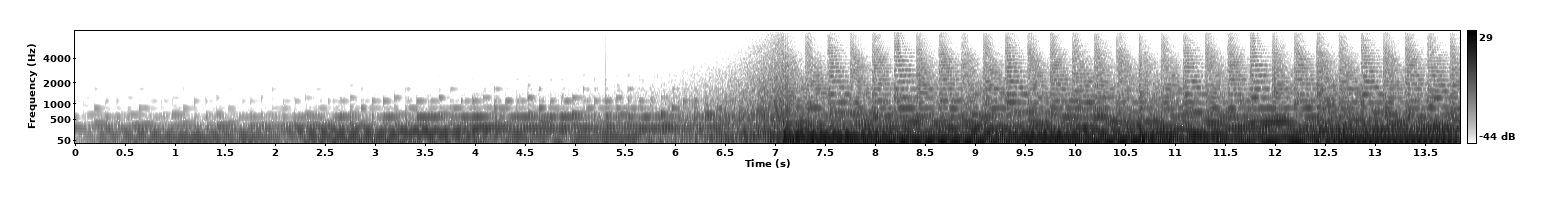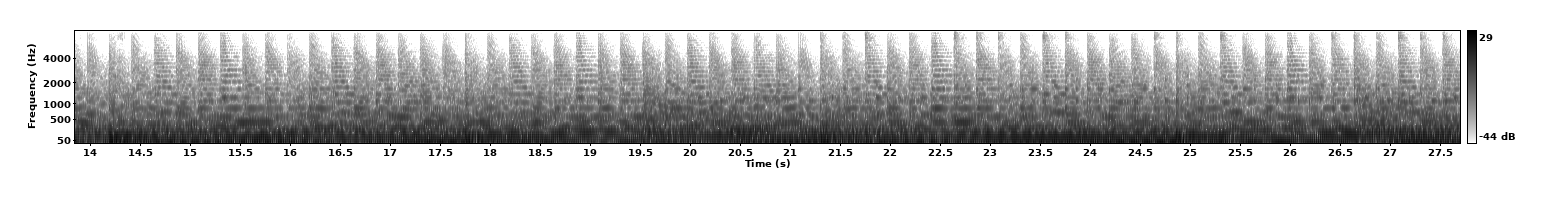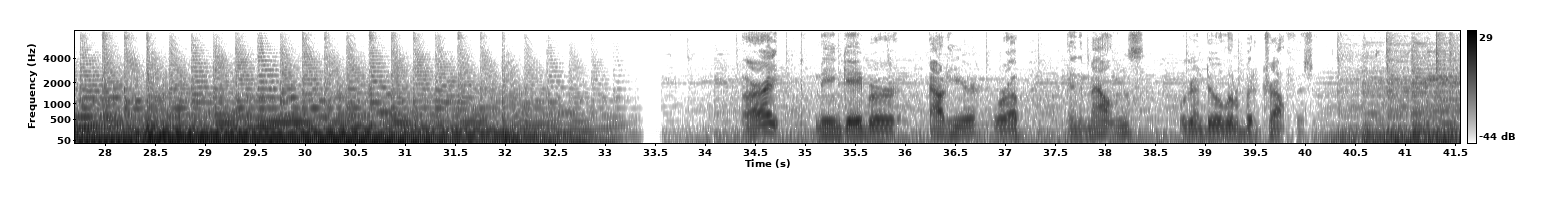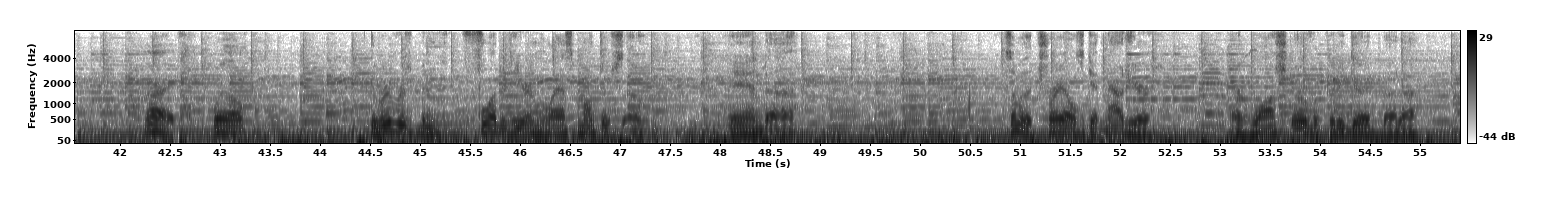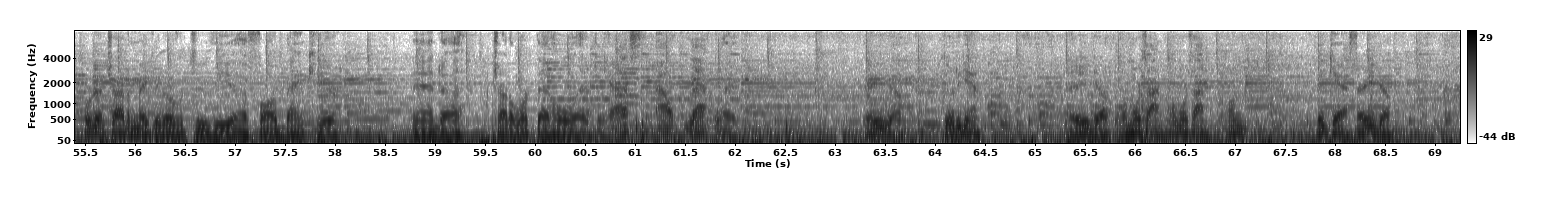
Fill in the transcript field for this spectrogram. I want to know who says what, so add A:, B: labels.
A: All right, me and Gabe are out here. We're up in the mountains. We're gonna do a little bit of trout fishing. All right, well, the river's been flooded here in the last month or so, and uh, some of the trails getting out here are washed over pretty good, but uh, we're gonna try to make it over to the uh, far bank here and uh, try to work that whole edge. Cast out that way. There you go. Do it again. There you go. One more time. One more time. One big cast. There you go.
